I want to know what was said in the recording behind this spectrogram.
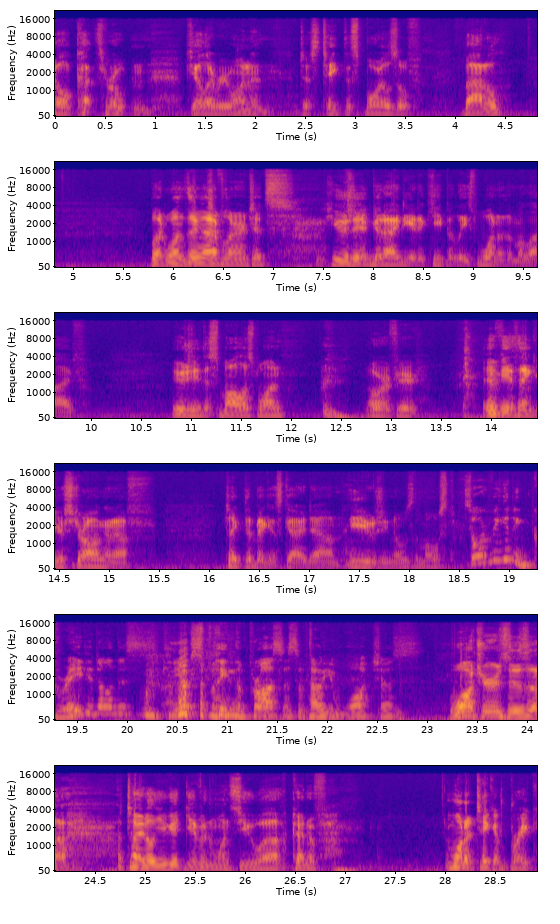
all cutthroat and kill everyone and just take the spoils of battle. But one thing I've learned, it's usually a good idea to keep at least one of them alive. Usually the smallest one, or if you're if you think you're strong enough, take the biggest guy down. He usually knows the most. So are we getting graded on this? Can you explain the process of how you watch us? Watchers is a, a title you get given once you uh, kind of want to take a break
